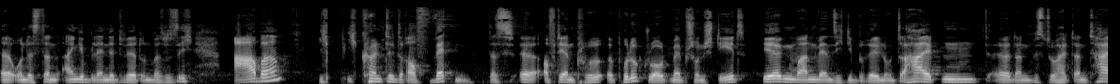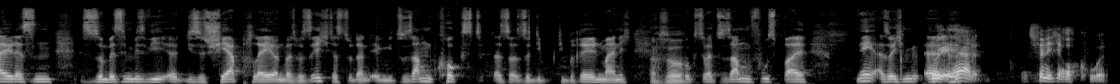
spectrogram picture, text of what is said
äh, und es dann eingeblendet wird und was weiß ich. Aber ich, ich könnte darauf wetten, dass äh, auf deren Pro äh, Produktroadmap schon steht, irgendwann werden sich die Brillen unterhalten, äh, dann bist du halt dann Teil dessen. Das ist so ein bisschen wie äh, dieses Shareplay und was weiß ich, dass du dann irgendwie zusammen guckst, also, also die, die Brillen meine ich, Ach so. guckst du halt zusammen Fußball. Nee, also ich. Äh, cool, ja, das finde ich auch cool.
